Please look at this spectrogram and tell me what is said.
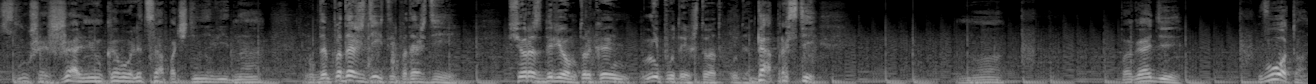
Слушай, жаль, ни у кого лица почти не видно, а. Да подожди ты, подожди. Все разберем, только не путай, что откуда. Да, прости. Но... Погоди. Вот он.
